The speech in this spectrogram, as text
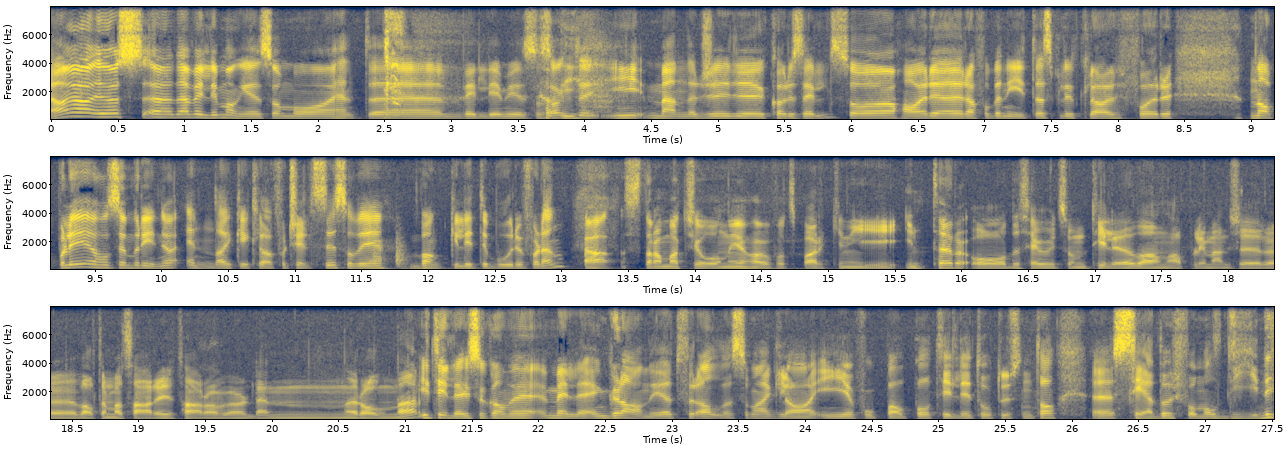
Ja, ja, Øs. eh, Det er veldig mange som må hente eh, veldig mye, som sagt. I managerkarusellen så har eh, Rafa Benitez blitt klar for Napoli. José Mourinho er enda ikke klar for Chelsea, så vi banker litt i bordet for den. Ja, Stramaccioni har jo fått sparken i Inter, og det ser jo ut som tidligere da Napoli-manager Walter Mazzari tar over den rollen der. I tillegg så kan vi melde en gladnyhet for alle som er glad i fotball på tidlig 2000-tall. Sedorf Cedorf og Maldini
